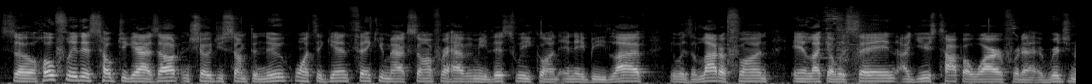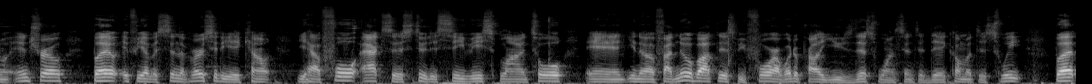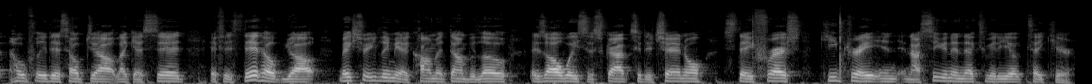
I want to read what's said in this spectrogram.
So hopefully this helped you guys out and showed you something new. Once again, thank you Maxon for having me this week on NAB Live. It was a lot of fun. And like I was saying, I used TopoWire for that original intro. But if you have a Cineversity account, you have full access to the CV spline tool. And you know, if I knew about this before, I would have probably used this one since it did come with the suite. But hopefully this helped you out. Like I said, if this did help you out, make sure you leave me a comment down below. As always, subscribe to the channel, stay fresh, keep creating, and I'll see you in the next video. Take care.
